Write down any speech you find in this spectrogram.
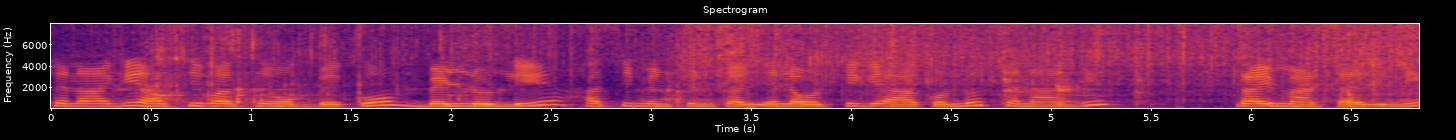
ಚೆನ್ನಾಗಿ ಹಸಿ ವಾಸನೆ ಹೋಗಬೇಕು. ಬೆಳ್ಳುಳ್ಳಿ, ಹಸಿ ಮೆಣಸಿನ್ಕಾಯಿ ಎಲ್ಲ ಒಟ್ಟಿಗೆ ಹಾಕ್ಕೊಂಡು ಚೆನ್ನಾಗಿ ಫ್ರೈ ಮಾಡ್ತಾ ಇದ್ದೀನಿ.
